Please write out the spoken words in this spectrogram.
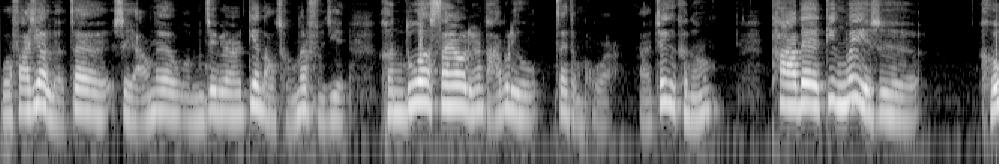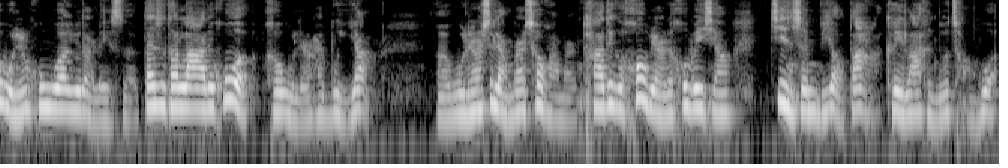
我发现了在沈阳的我们这边电脑城那附近，很多三幺零 W 在等活儿啊，这个可能。它的定位是和五菱宏光有点类似，但是它拉的货和五菱还不一样。啊，五菱是两边侧滑门，它这个后边的后备箱进深比较大，可以拉很多长货。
